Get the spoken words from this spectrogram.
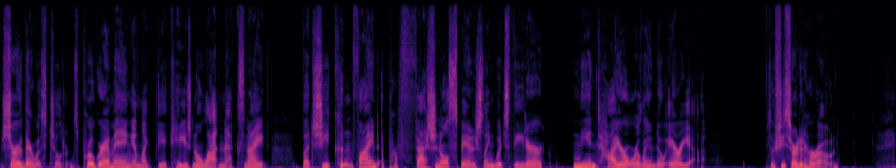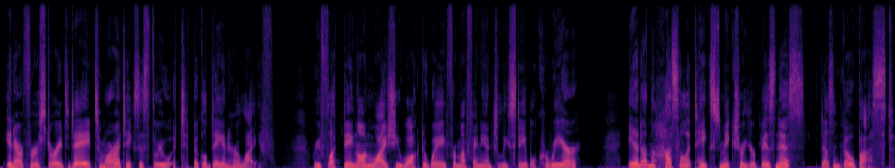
Sure, there was children's programming and like the occasional Latinx night, but she couldn't find a professional Spanish language theater in the entire Orlando area. So she started her own. In our first story today, Thamara takes us through a typical day in her life, reflecting on why she walked away from a financially stable career and on the hustle it takes to make sure your business doesn't go bust.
